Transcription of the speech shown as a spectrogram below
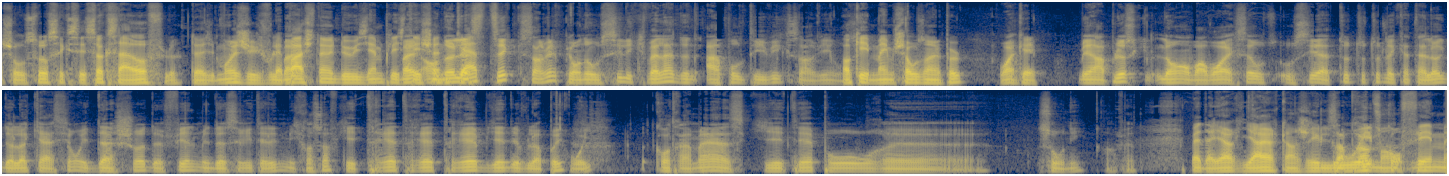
chose sûre, c'est que c'est ça que ça offre. là. Moi, je je voulais Ben, pas acheter un deuxième Ben, PlayStation on a le 4. stick qui s'en vient puis on a aussi l'équivalent d'une Apple TV qui s'en vient. aussi. OK, même chose un peu. Ouais. OK. Mais en plus, là, on va avoir accès au- aussi à tout, tout- tout le catalogue de location et d'achat de films et de séries télé de Microsoft qui est très, très, très bien développé. Oui. Contrairement à ce qui était pour euh, Sony, en fait. Ben, D'ailleurs, hier, quand j'ai loué mon film,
